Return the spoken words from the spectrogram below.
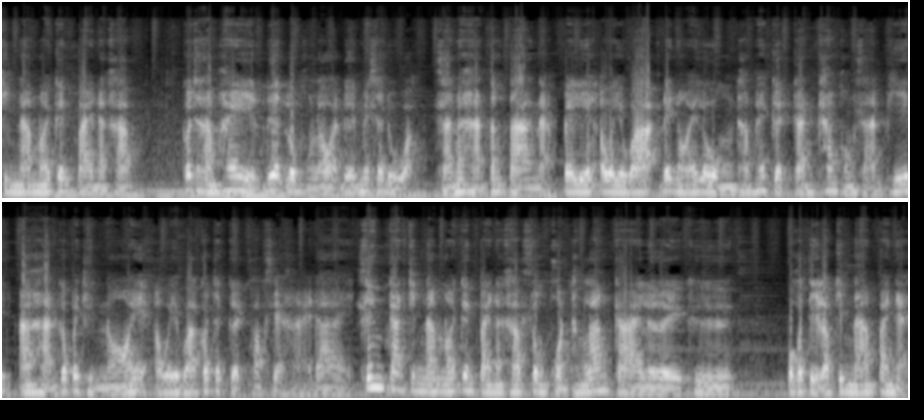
กินน้ำน้อยเกินไปนะครับ ก็จะทำให้เลือดลมของเราอะเดินไม่สะดวก สารอาหารต่างๆน่ะไปเลี้ยงอวัยวะได้น้อยลงทำให้เกิดการข้างของสารพิษ อาหารก็ไปถึงน้อย อวัยวะก็จะเกิดความเสียหายได้ ซึ่งการกินน้ำน้อยเกินไปนะครับ ส่งผลทางร่างกายเลยคือ ปกติเรากินน้ำไปเนี่ย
